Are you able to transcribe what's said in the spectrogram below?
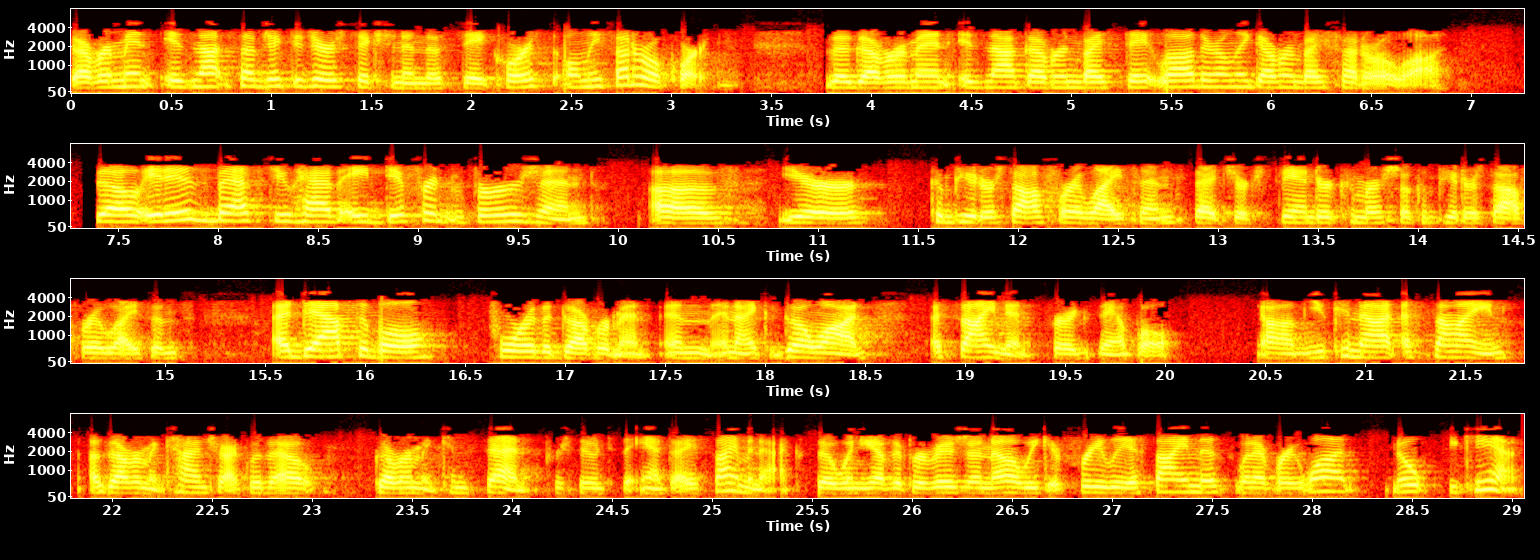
Government is not subject to jurisdiction in those state courts, only federal courts. The government is not governed by state law, they're only governed by federal law. So it is best to have a different version of your computer software license, that's your standard commercial computer software license, adaptable for the government. And, and I could go on. Assignment, for example. Um, you cannot assign a government contract without government consent pursuant to the Anti-Assignment Act. So when you have the provision, oh, we could freely assign this whenever we want, nope, you can't.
